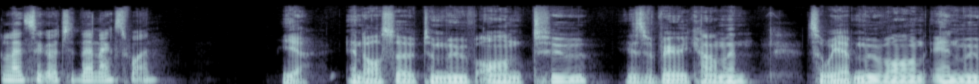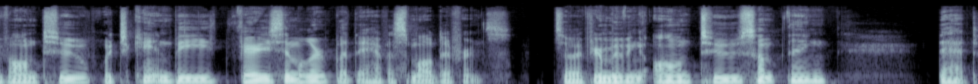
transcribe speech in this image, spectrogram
Let's go to the next one. Yeah. And also to move on to is very common. So we have move on and move on to, which can be very similar, but they have a small difference. So if you're moving on to something, that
